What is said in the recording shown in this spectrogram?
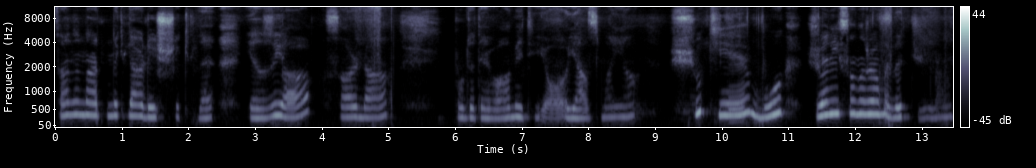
Sahnenin ardındakiler de şu şekilde yazıyor. Sonra burada devam ediyor yazmaya. Şu ki bu Jenny sanırım. Evet Jenny.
